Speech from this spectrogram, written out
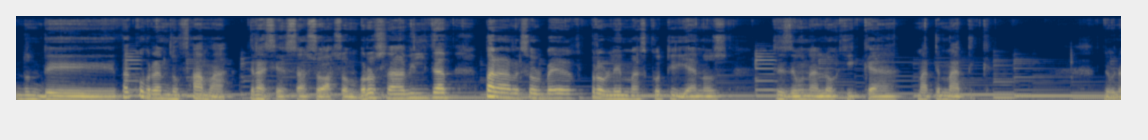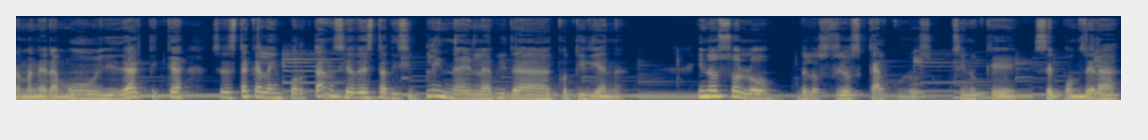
donde va cobrando fama gracias a su asombrosa habilidad para resolver problemas cotidianos desde una lógica matemática. De una manera muy didáctica se destaca la importancia de esta disciplina en la vida cotidiana, y no solo de los fríos cálculos, sino que se pondera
